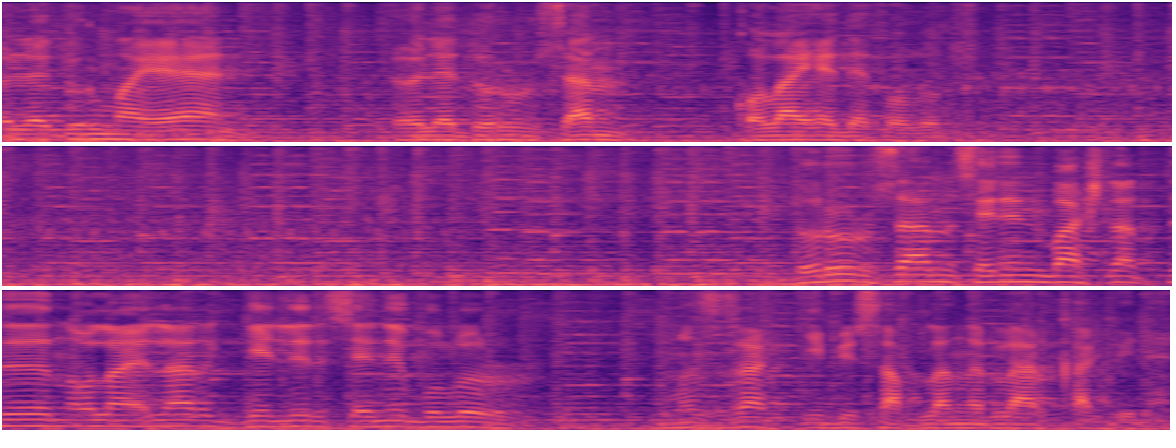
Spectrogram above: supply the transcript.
Öyle durma yeğen. Öyle durursan kolay hedef olursun. Durursan senin başlattığın olaylar gelir seni bulur. Mızrak gibi saplanırlar kalbine.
